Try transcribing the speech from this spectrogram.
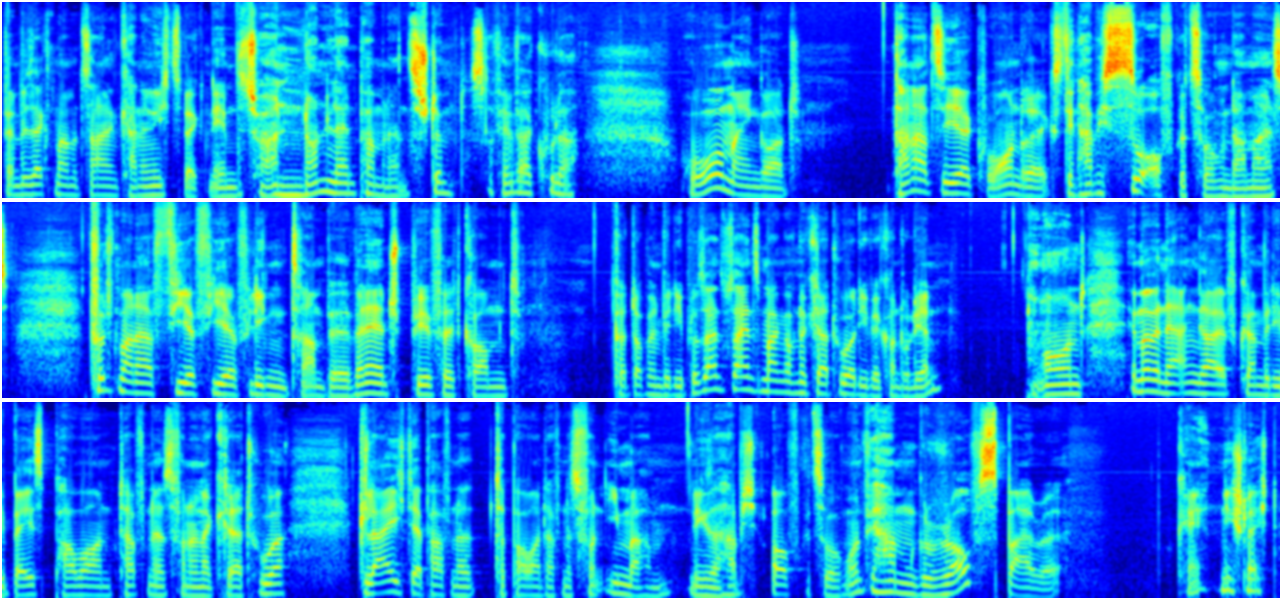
Wenn wir sechs Mana bezahlen, kann er nichts wegnehmen. Das ist schon Non-Land Permanence. Stimmt, das ist auf jeden Fall cooler. Oh mein Gott. Dann hat sie hier Quandrix. Den habe ich so aufgezogen damals. 5 Mana, 4-4 Fliegen Trampel. Wenn er ins Spielfeld kommt, verdoppeln wir die plus 1 plus 1 Marken auf eine Kreatur, die wir kontrollieren. Und immer wenn er angreift, können wir die Base Power und Toughness von einer Kreatur gleich der Power und Toughness von ihm machen. Wie gesagt, habe ich aufgezogen. Und wir haben Growth Spiral. Okay, nicht schlecht.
